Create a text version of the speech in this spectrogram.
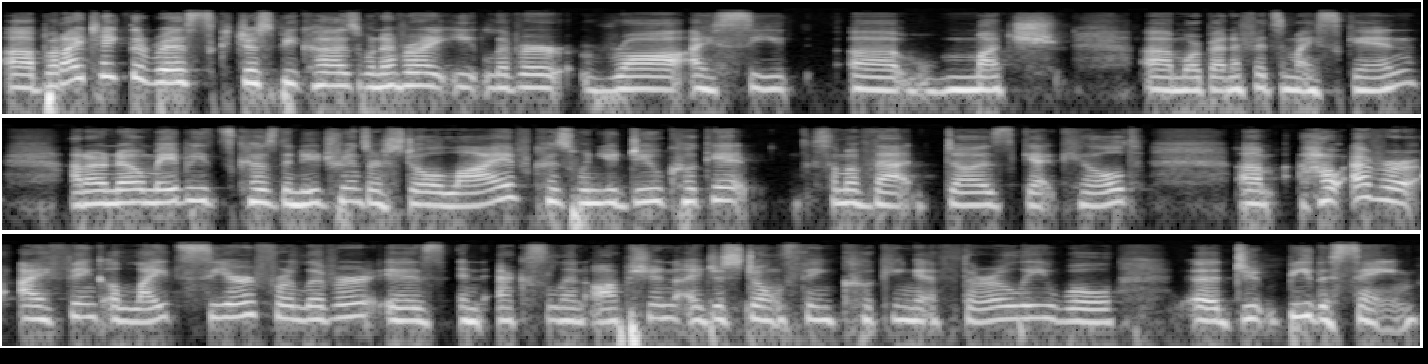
uh, but I take the risk just because whenever I eat liver raw, I see uh, much uh, more benefits in my skin. I don't know, maybe it's because the nutrients are still alive, because when you do cook it, some of that does get killed. Um, however, I think a light sear for liver is an excellent option. I just don't think cooking it thoroughly will uh, do, be the same.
